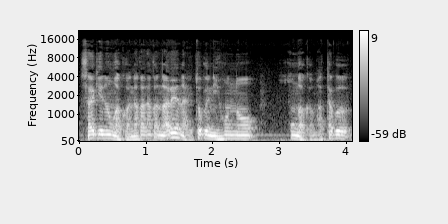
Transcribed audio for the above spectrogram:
最近の音楽はなかなか慣れない。特に日本の音楽は全く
